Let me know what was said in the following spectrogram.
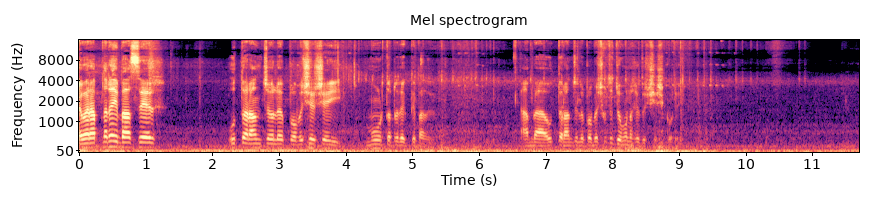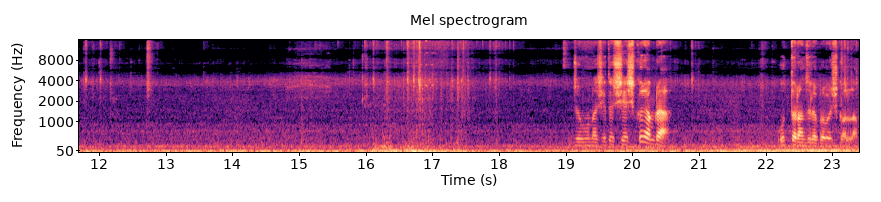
এবার আপনারা এই বাসের উত্তরাঞ্চলে প্রবেশের সেই মুহূর্তটা দেখতে পাবেন আমরা উত্তরাঞ্চলে প্রবেশ করতে যমুনা সেতু শেষ করে যমুনা সেতু শেষ করে আমরা উত্তরাঞ্চলে প্রবেশ করলাম।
